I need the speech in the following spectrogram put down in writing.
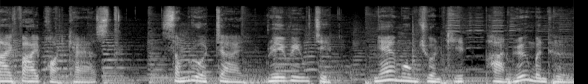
s i ไฟ Podcast สำรวจใจ รีวิวจิต แง่มุมชวนคิดผ่านเรื่องบันเทิง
